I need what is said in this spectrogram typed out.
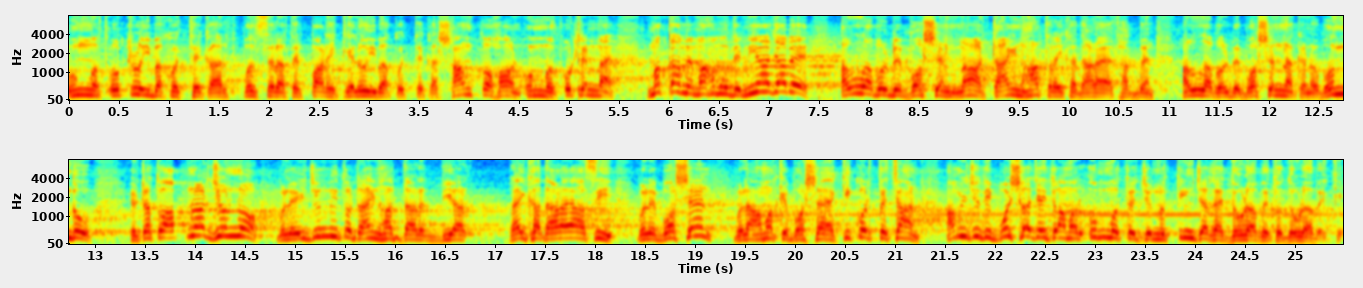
উম্মত উঠলই বা কোথেকে আর পলসেরাতের পাড়ে গেলই বা কোথেকে শান্ত হন, উম্মত ওঠেন নাই। মাকামে মাহমুদে নিয়ে যাবে। আল্লাহ বলবে, বসেন না, টাইন হাত রেখা দাঁড়ায় থাকবেন। আল্লাহ বলবে, বসেন না কেন বন্ধু? এটা তো আপনার জন্য। বলে, এই জন্যই তো ডাইন হাত দাঁড়া দিয়ার রাইখা দাঁড়ায় আসি বলে, বসেন। বলে, আমাকে বসায় কি করতে চান? আমি যদি বসা যাইতো আমার উম্মতের জন্য তিন জায়গায় দৌড়াবে তো দৌড়াবে কে?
